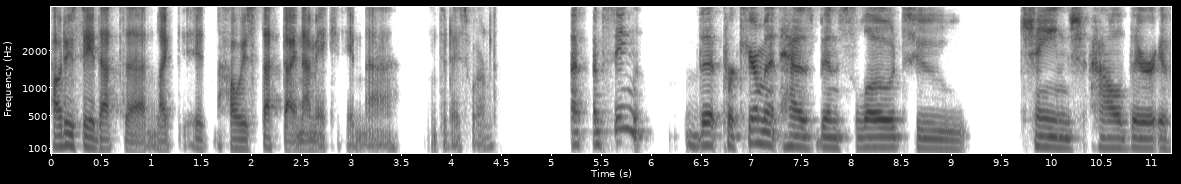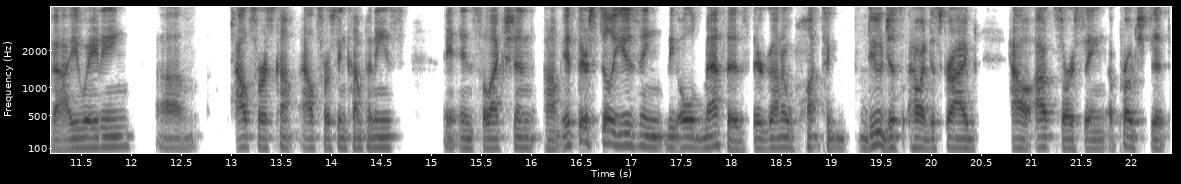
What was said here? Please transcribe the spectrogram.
how do you see that? Uh, like, it, how is that dynamic in uh, in today's world? I'm seeing that procurement has been slow to change how they're evaluating um, outsource com- outsourcing companies in, in selection. Um, if they're still using the old methods, they're going to want to do just how I described how outsourcing approached it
